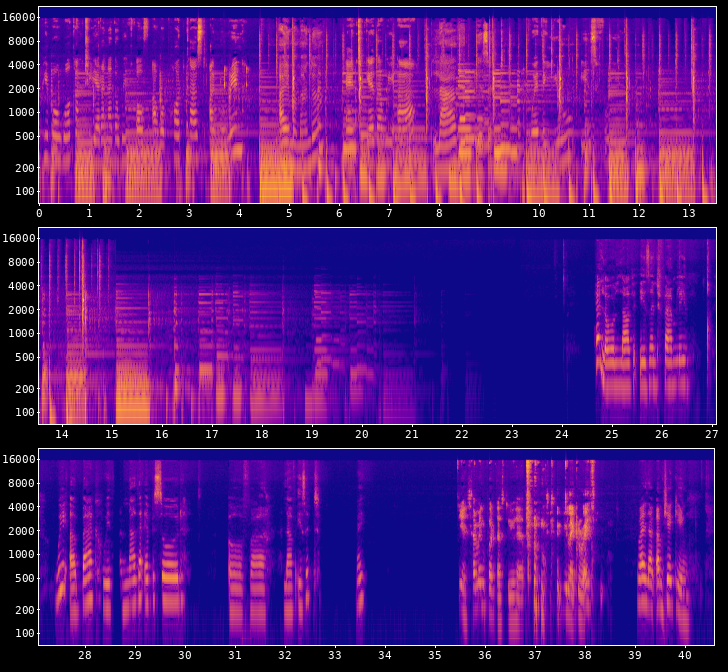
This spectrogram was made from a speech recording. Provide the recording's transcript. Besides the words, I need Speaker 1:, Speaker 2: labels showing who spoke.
Speaker 1: lovely people. Welcome to yet another week of our podcast. I'm Noreen,
Speaker 2: I am Amanda.
Speaker 1: and together we are
Speaker 2: Love isn't.
Speaker 1: where the you is for you. Hello, Love Isn't family. We are back with another episode of uh, Love Isn't, right?
Speaker 3: Yes, how many podcasts do you have? you like right?
Speaker 1: Right, like I'm checking.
